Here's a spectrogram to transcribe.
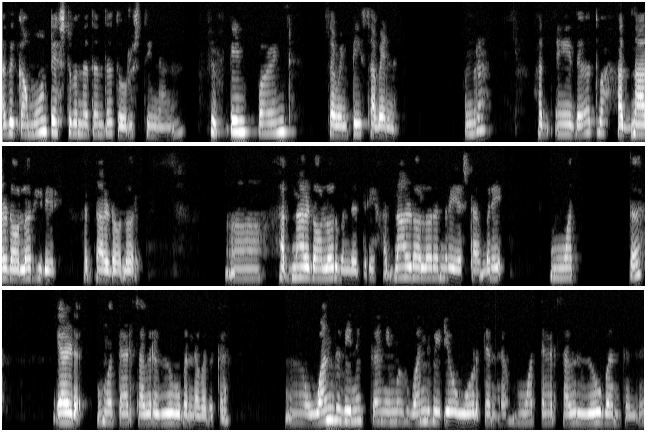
ಅದಕ್ಕೆ ಅಮೌಂಟ್ ಎಷ್ಟು ಬಂದದಂತ ತೋರಿಸ್ತೀನಿ ನಾನು. ಫಿಫ್ಟೀನ್ ಪಾಯಿಂಟ್ ಸೆವೆಂಟಿ ಸೆವೆನ್ ಅಂದ್ರೆ ಹದಿನೈದು ಅಥವಾ ಹದಿನಾರು ಡಾಲರ್ ಹಿಡೀರಿ. ಹದಿನಾರು ಡಾಲರ್ ಹದಿನಾರು ಡಾಲರ್ ಬಂದೈತ್ರಿ. ಹದಿನಾರು ಡಾಲರ್ ಅಂದ್ರೆ ಎಷ್ಟು ಬರೀ ಮೂವತ್ತ ಎರಡು, ಮೂವತ್ತೆರಡು ಸಾವಿರ ವ್ಯೂ ಬಂದವ ಅದಕ್ಕೆ. ಒಂದು ದಿನಕ್ಕೆ ನಿಮಗೆ ಒಂದು ವಿಡಿಯೋ ಓಡ್ತೆ ಅಂದ್ರೆ ಮೂವತ್ತೆರಡು ಸಾವಿರ ವ್ಯೂ ಬಂತಂದ್ರೆ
